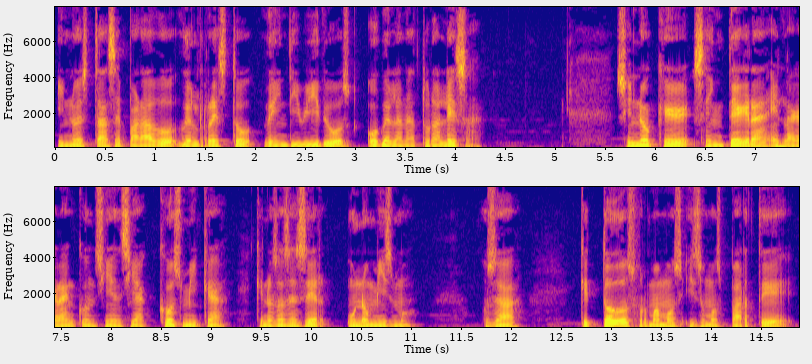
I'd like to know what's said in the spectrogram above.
y no está separado del resto de individuos o de la naturaleza, sino que se integra en la gran conciencia cósmica que nos hace ser uno mismo. O sea, que todos formamos y somos parte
